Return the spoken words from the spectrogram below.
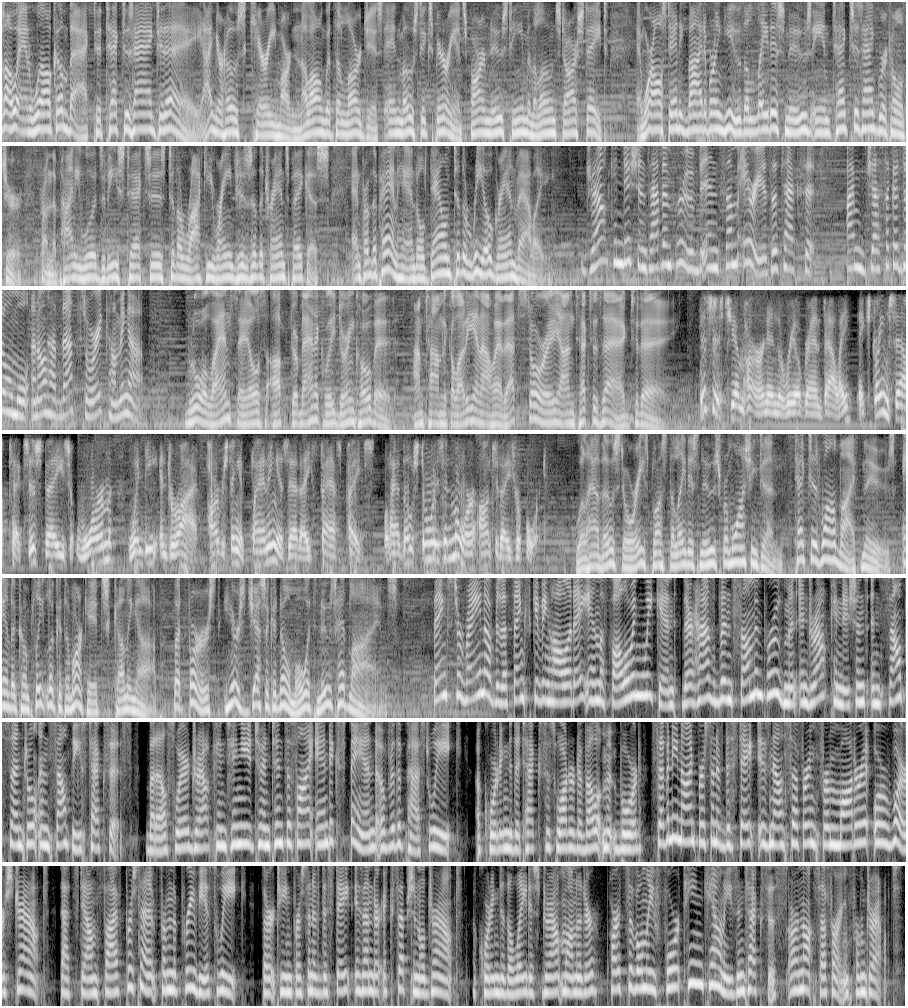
Hello and welcome back to Texas Ag Today. I'm your host, Carey Martin, along with the largest and most experienced farm news team in the Lone Star State. And we're all standing by to bring you the latest news in Texas agriculture, from the piney woods of East Texas to the rocky ranges of the Trans Pecos, and from the Panhandle down to the Rio Grande Valley. Drought conditions have improved in some areas of Texas. I'm Jessica Domel, and I'll have that story coming up. Rural land sales up dramatically during COVID. I'm Tom Nicoletti, and I'll have that story on Texas Ag today. This is Jim Hearn in the Rio Grande Valley. Extreme South Texas stays warm, windy, and dry. Harvesting and planting is at a fast pace. We'll have those stories and more on today's report. We'll have those stories plus the latest news from Washington, Texas wildlife news, and a complete look at the markets coming up. But first, here's Jessica Domel with news headlines. Thanks to rain over the Thanksgiving holiday and the following weekend, there has been some improvement in drought conditions in south central and southeast Texas. But elsewhere, drought continued to intensify and expand over the past week. According to the Texas Water Development Board, 79% of the state is now suffering from moderate or worse drought. That's down 5% from the previous week. 13% of the state is under exceptional drought. According to the latest drought monitor, parts of only 14 counties in Texas are not suffering from drought.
